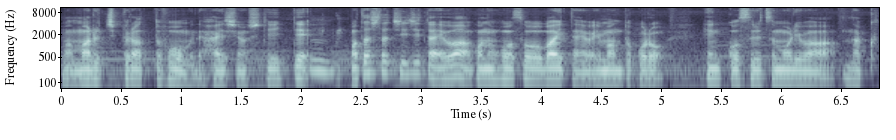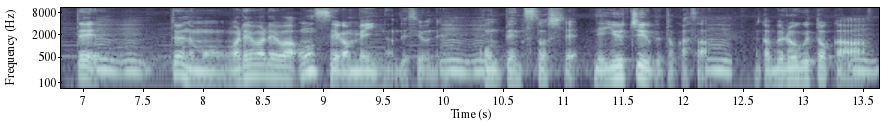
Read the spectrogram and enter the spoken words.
まあ、マルチプラットフォームで配信をしていて、うん。私たち自体はこの放送媒体は今のところ変更するつもりはなくて、うんうん。というのも我々は音声がメインなんですよね、うんうん。コンテンツとして。で YouTube とかさ、うん。なんかブログとか、うん。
